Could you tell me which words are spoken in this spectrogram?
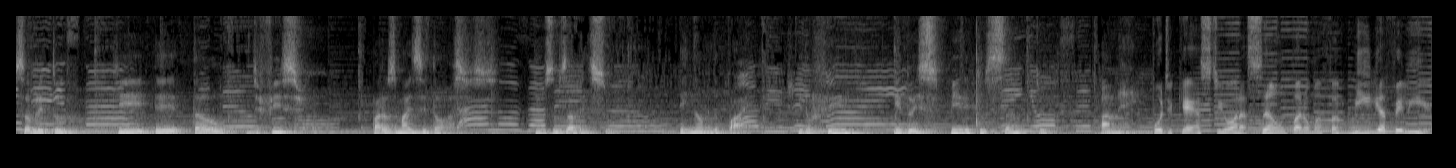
sobretudo que é tão difícil para os mais idosos. Deus nos abençoe. Em nome do Pai, e do Filho, e do Espírito Santo. Amém podcast Oração para uma Família Feliz.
